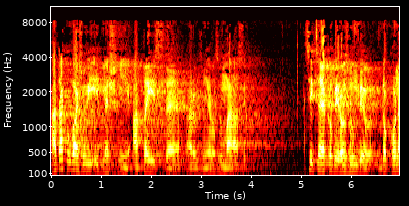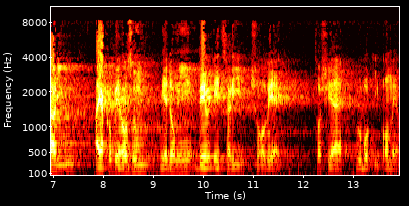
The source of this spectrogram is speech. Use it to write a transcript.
A tak uvažují i dnešní ateisté a různí rozumáři. Sice jakoby rozum byl dokonalý a jakoby rozum vědomý byl i celý člověk, což je hluboký omyl.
